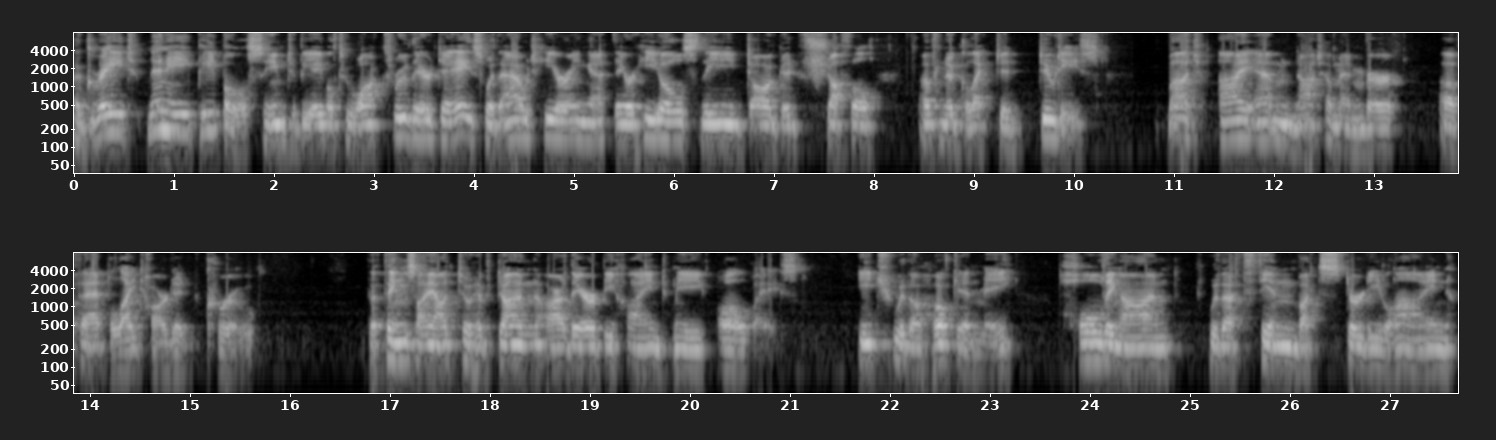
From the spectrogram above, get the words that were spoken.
A great many people seem to be able to walk through their days without hearing at their heels the dogged shuffle of neglected duties. But I am not a member of that light-hearted crew. The things I ought to have done are there behind me always, each with a hook in me, holding on with a thin but sturdy line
